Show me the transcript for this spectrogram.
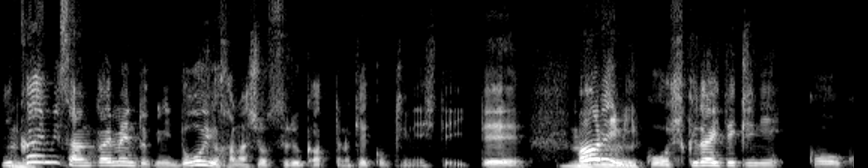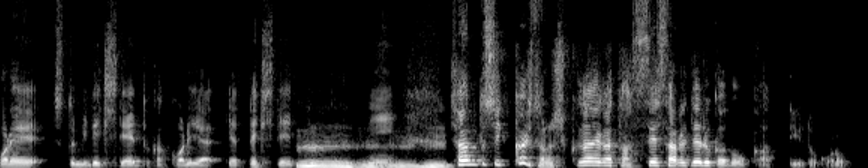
2回目、3回目の時にどういう話をするかっていうのを結構気にしていて、まあある意味、こう、宿題的に、こう、これちょっと見てきてとか、これややってきてってうん、言う時に、うんうん。ちゃんとしっかりその宿題が達成されてるかどうかっていうところ。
